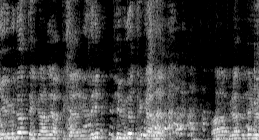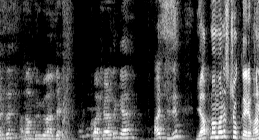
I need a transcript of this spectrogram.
24 tekrarda yaptık yani izleyin. 24 tekrarda yaptık. Valla Bülent Hoca görse adam duygulanacak. Başardık ya. Ha sizin yapmamanız çok garip hanım.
